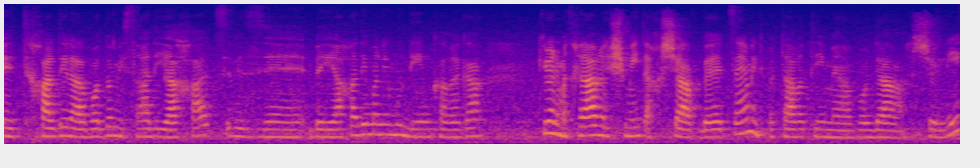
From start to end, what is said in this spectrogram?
התחלתי לעבוד במשרד יח"צ וזה ביחד עם הלימודים כרגע. כאילו אני מתחילה רשמית עכשיו בעצם, התפטרתי מהעבודה שלי.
